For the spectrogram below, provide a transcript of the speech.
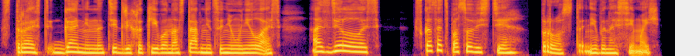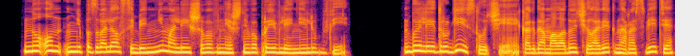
Страсть Ганнина Тидриха к его наставнице не унялась, а сделалась, сказать по совести, просто невыносимой. Но он не позволял себе ни малейшего внешнего проявления любви. Были и другие случаи, когда молодой человек на рассвете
